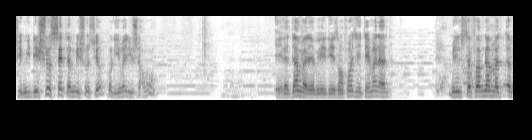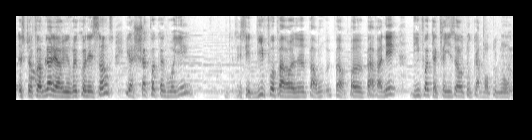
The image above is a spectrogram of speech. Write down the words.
J'ai mis des chaussettes à mes chaussures pour livrer du charbon. Et la dame, elle avait des enfants, elle était malade. Mais cette femme-là, euh, cette femme-là, elle a une reconnaissance. Et à chaque fois qu'elle me voyait, c'est dix fois par, euh, par, par, par, année, dix fois qu'elle criait ça en tout cas pour tout le monde.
